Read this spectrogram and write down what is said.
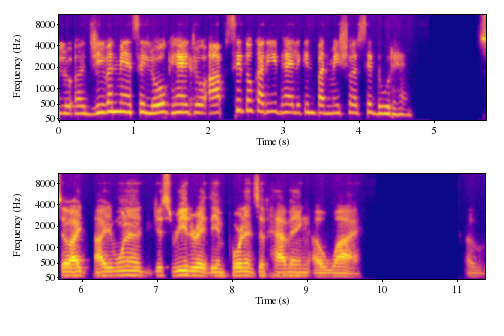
लो- अ, जीवन में ऐसे लोग हैं जो आपसे तो करीब है लेकिन परमेश्वर से दूर हैं So I, I want to just reiterate the importance of having a why, of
